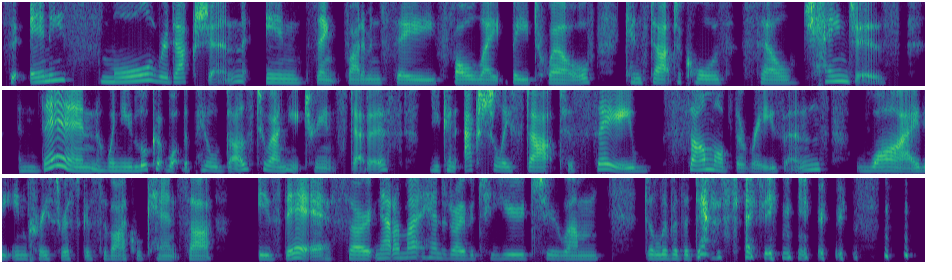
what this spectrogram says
So any small reduction in zinc, vitamin C, folate, B12 can start to cause cell changes. And then when you look at what the pill does to our nutrient status, you can actually start to see some of the reasons why the increased risk of cervical cancer is there. So, Nat, I might hand it over to you to um, deliver the devastating news.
